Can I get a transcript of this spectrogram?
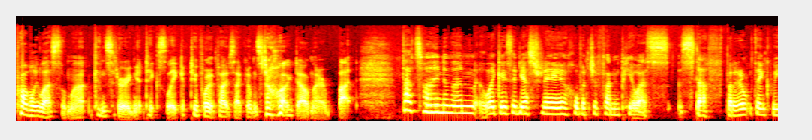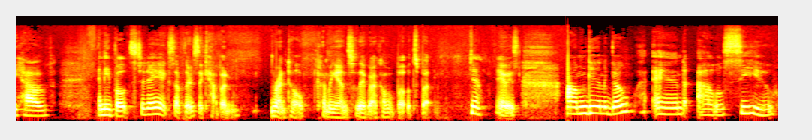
Probably less than that, considering it takes like 2.5 seconds to walk down there, but that's fine. And then, like I said yesterday, a whole bunch of fun POS stuff, but I don't think we have any boats today, except there's a cabin rental coming in, so they've got a couple boats, but yeah, anyways, I'm gonna go and I will see you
